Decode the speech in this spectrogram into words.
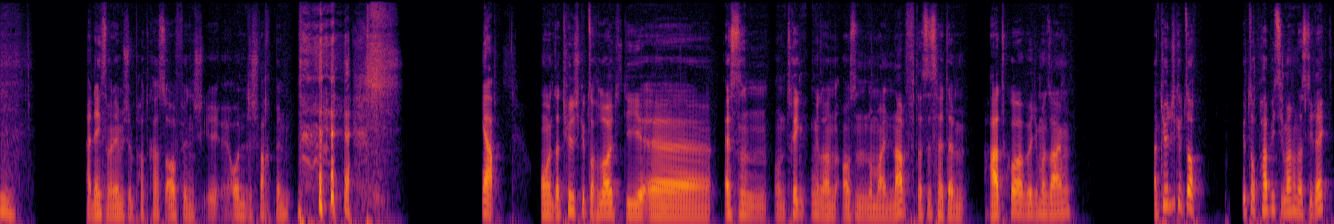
Hm. Ja, nächstes Mal nehme ich den Podcast auf, wenn ich äh, ordentlich schwach bin. ja, und natürlich gibt es auch Leute, die äh, essen und trinken dann aus einem normalen Napf. Das ist halt der Hardcore, würde ich mal sagen. Natürlich gibt es auch, gibt's auch Puppies, die machen das direkt.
